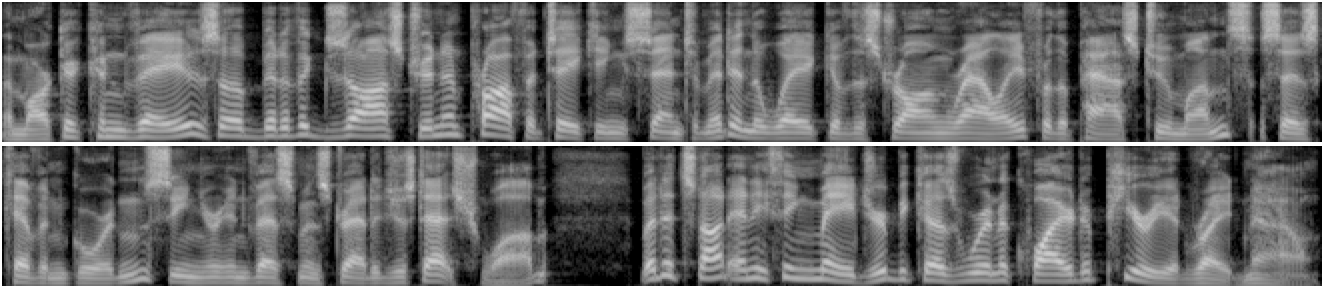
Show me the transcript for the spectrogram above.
The market conveys a bit of exhaustion and profit taking sentiment in the wake of the strong rally for the past two months, says Kevin Gordon, senior investment strategist at Schwab. But it's not anything major because we're in a quieter period right now.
